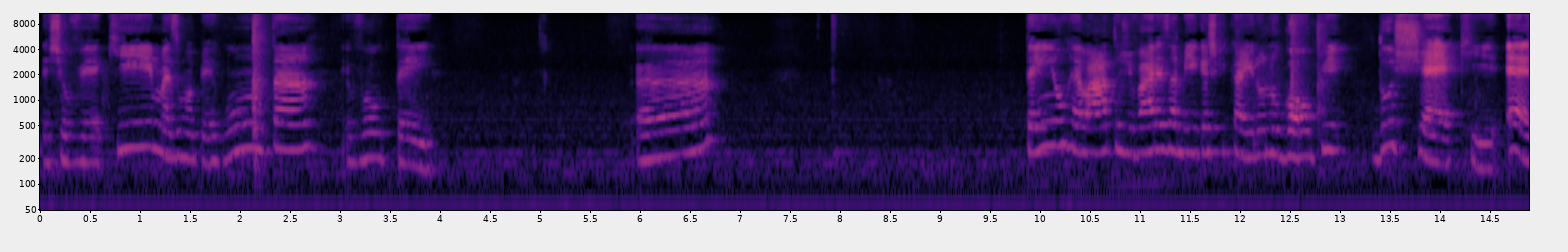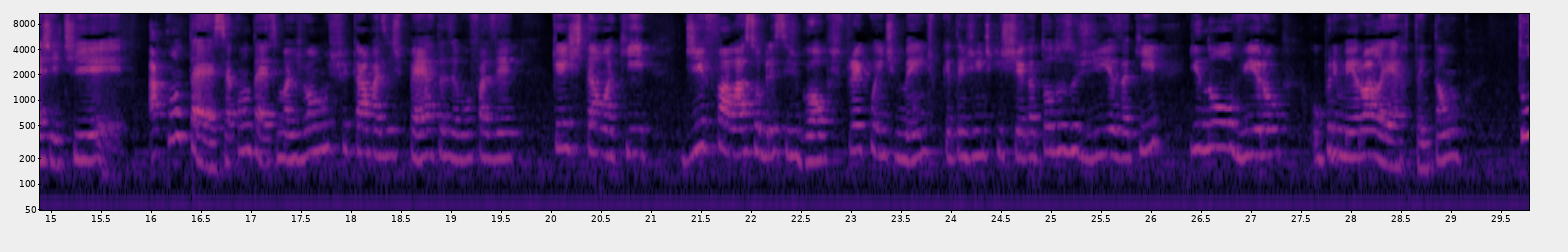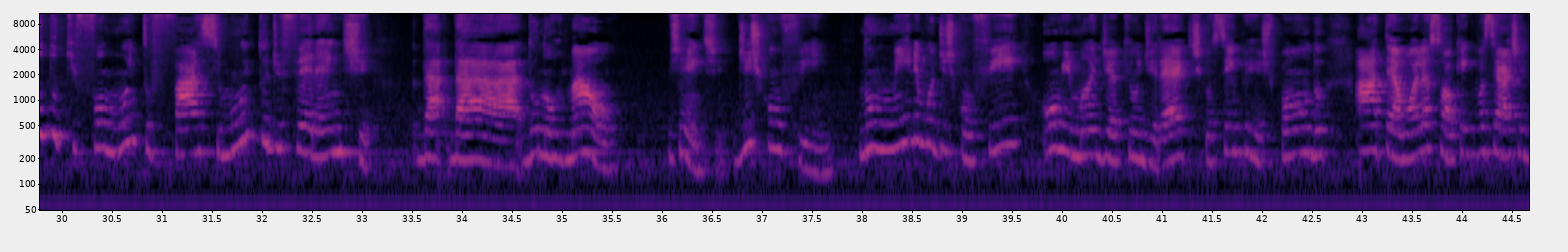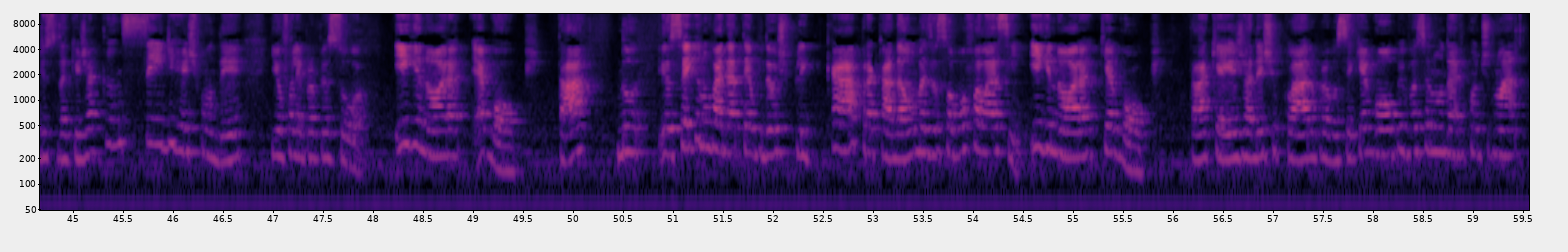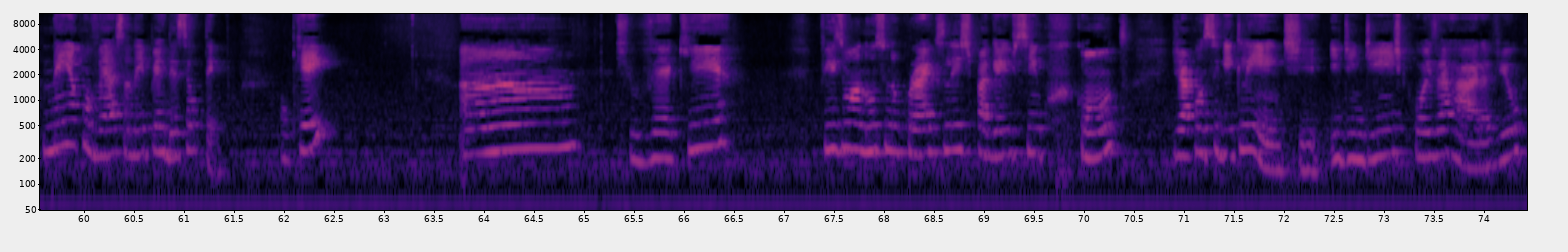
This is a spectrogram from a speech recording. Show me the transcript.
Deixa eu ver aqui. Mais uma pergunta. Eu voltei. Tenho relatos de várias amigas que caíram no golpe do cheque. É, gente, acontece, acontece, mas vamos ficar mais espertas. Eu vou fazer questão aqui de falar sobre esses golpes frequentemente, porque tem gente que chega todos os dias aqui e não ouviram o primeiro alerta. Então, tudo que for muito fácil, muito diferente da, da do normal, gente, desconfiem no mínimo desconfie ou me mande aqui um direct que eu sempre respondo. Ah, Thelma, olha só, o que, você acha disso daqui? Eu já cansei de responder e eu falei pra pessoa: ignora, é golpe, tá? No, eu sei que não vai dar tempo de eu explicar para cada um, mas eu só vou falar assim: ignora que é golpe, tá? Que aí eu já deixo claro para você que é golpe e você não deve continuar nem a conversa, nem perder seu tempo, ok? Hum, deixa eu ver aqui. Fiz um anúncio no Craigslist, paguei os 5 conto, já consegui cliente. E din-din, coisa rara, viu?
